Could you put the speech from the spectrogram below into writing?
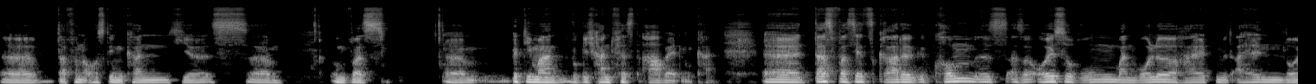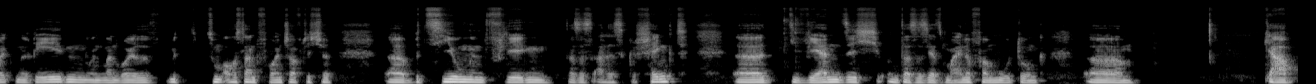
äh, davon ausgehen kann, hier ist äh, irgendwas mit dem man wirklich handfest arbeiten kann. Äh, das, was jetzt gerade gekommen ist, also Äußerungen, man wolle halt mit allen Leuten reden und man wolle mit zum Ausland freundschaftliche äh, Beziehungen pflegen, das ist alles geschenkt. Äh, die werden sich, und das ist jetzt meine Vermutung, äh, ja,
